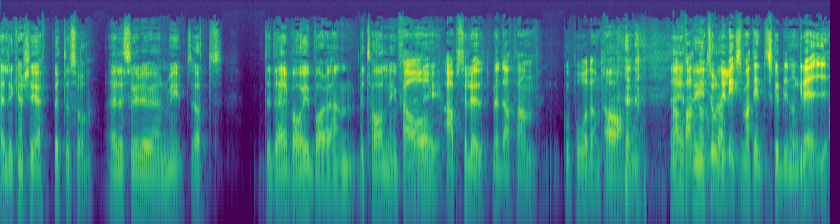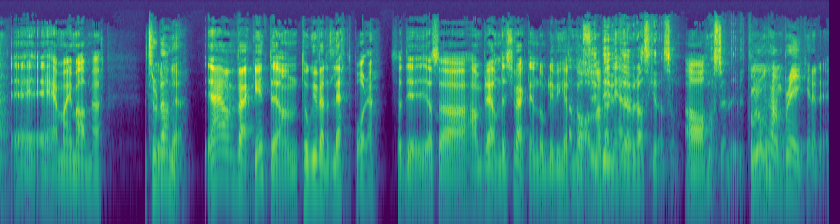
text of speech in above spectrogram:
Eller kanske öppet och så? Eller så är det en myt att det där var ju bara en betalning för Ja, LA. absolut, men att han går på den. Ja. Nej, han, trodde bara- liksom att det inte skulle bli någon grej eh, hemma i Malmö. Trodde han det? Nej, han verkar ju inte. Han tog ju väldigt lätt på det. Så det, alltså, han brändes ju verkligen. De blev ju helt Han måste ju galna där blivit nere. överraskad alltså. Ja. Måste ha blivit. Kommer du ihåg hur han breakade det?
